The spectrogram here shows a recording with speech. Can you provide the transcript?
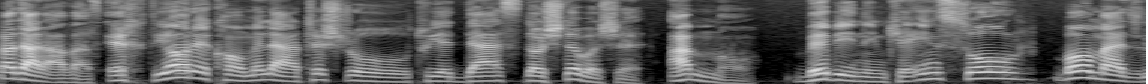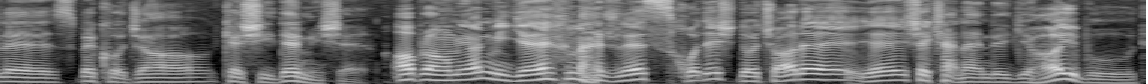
و در عوض اختیار کامل ارتش رو توی دست داشته باشه. اما ببینیم که این صلح با مجلس به کجا کشیده میشه. آبراهامیان میگه مجلس خودش دچار یه شکنندگی هایی بود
